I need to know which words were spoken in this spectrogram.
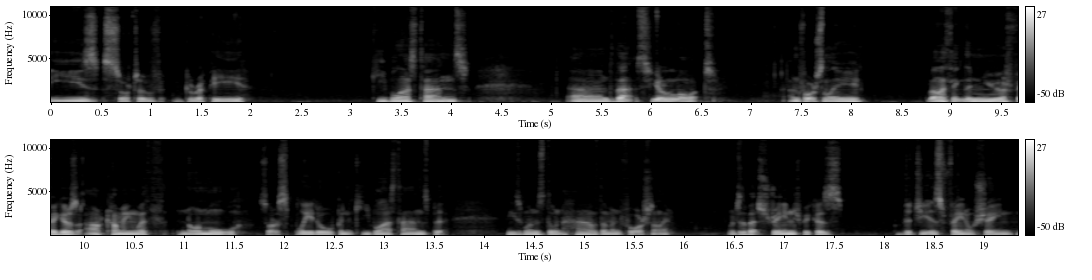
these sort of grippy ki blast hands, and that's your lot. Unfortunately, well, I think the newer figures are coming with normal sort of splayed open ki blast hands, but these ones don't have them, unfortunately. Which is a bit strange because Vegeta's Final Shine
